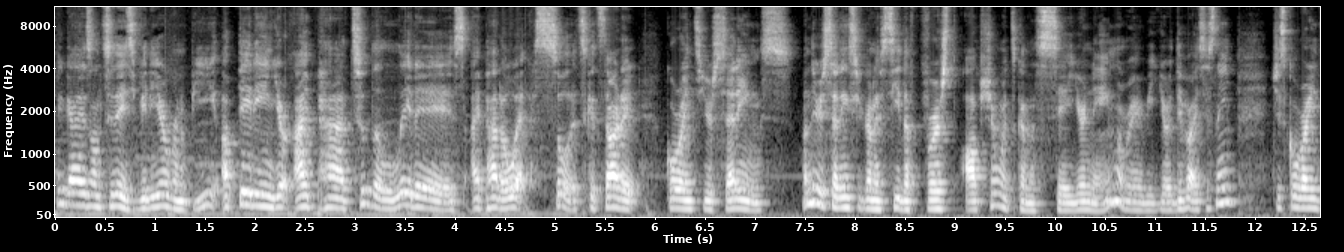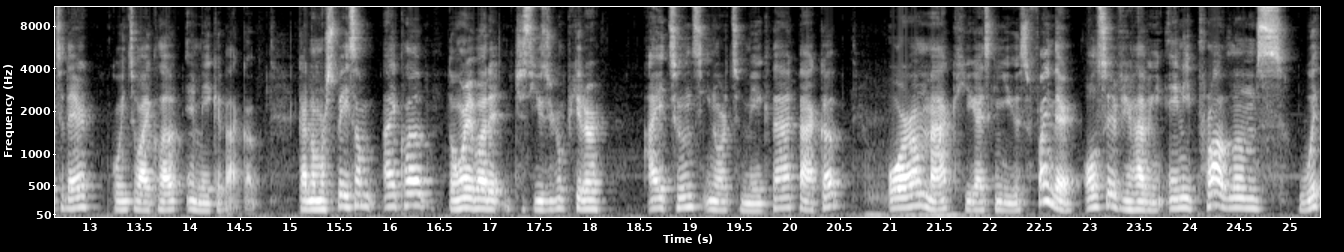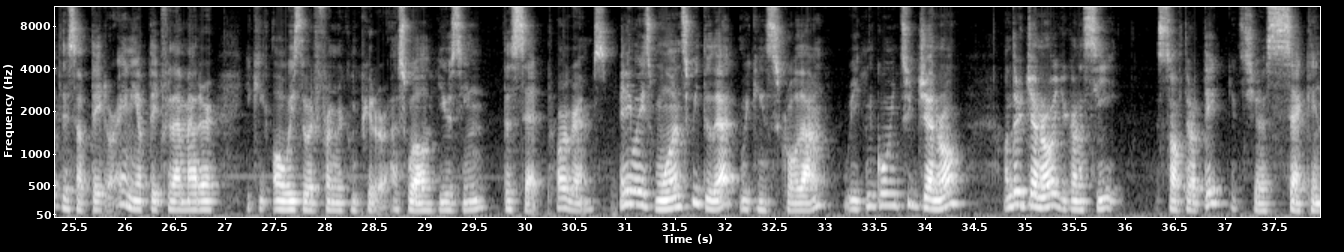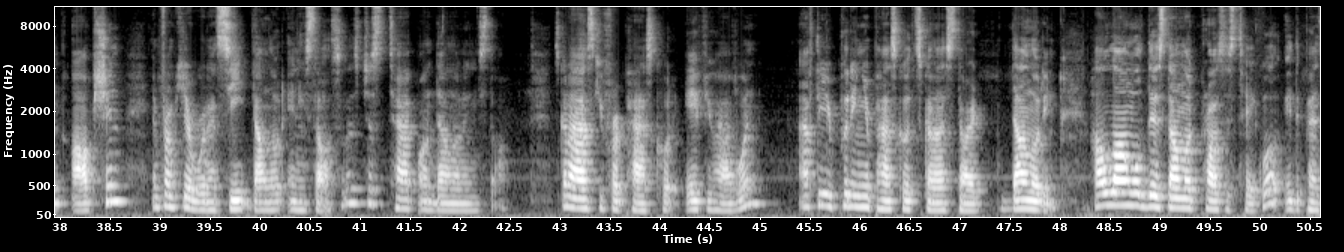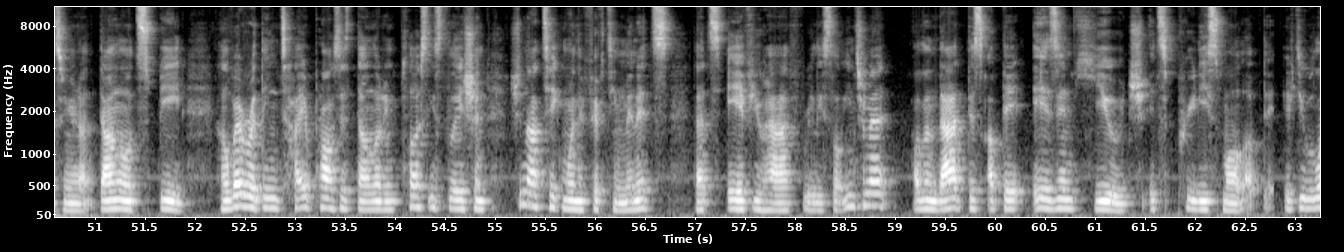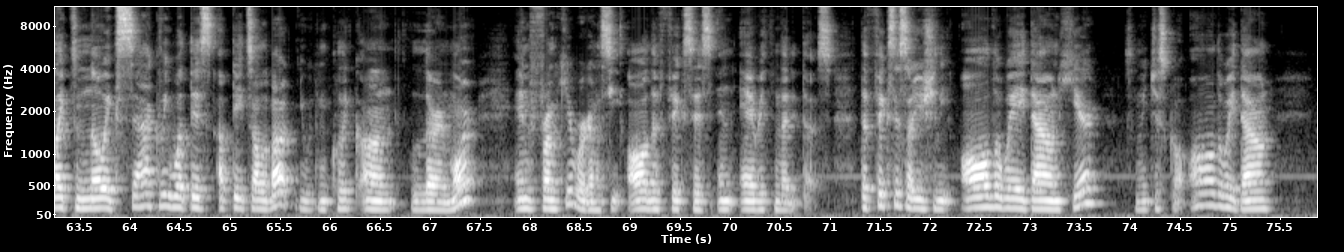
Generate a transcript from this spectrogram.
Hey guys, on today's video, we're going to be updating your iPad to the latest iPad OS. So let's get started. Go right into your settings. Under your settings, you're going to see the first option where it's going to say your name or maybe your device's name. Just go right into there, go into iCloud and make a backup. Got no more space on iCloud? Don't worry about it. Just use your computer, iTunes in order to make that backup or on Mac, you guys can use Finder. Also, if you're having any problems with this update or any update for that matter, you can always do it from your computer as well using the set programs. Anyways, once we do that, we can scroll down. We can go into General. Under General, you're gonna see Software Update. It's your second option. And from here, we're gonna see Download and Install. So let's just tap on Download and Install. It's gonna ask you for a passcode if you have one. After you put in your passcode, it's gonna start downloading. How long will this download process take? Well, it depends on your download speed. However, the entire process downloading plus installation should not take more than 15 minutes. That's if you have really slow internet. Other than that, this update isn't huge. It's pretty small update. If you would like to know exactly what this update's all about, you can click on learn more. And from here, we're gonna see all the fixes and everything that it does. The fixes are usually all the way down here. So let me just go all the way down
